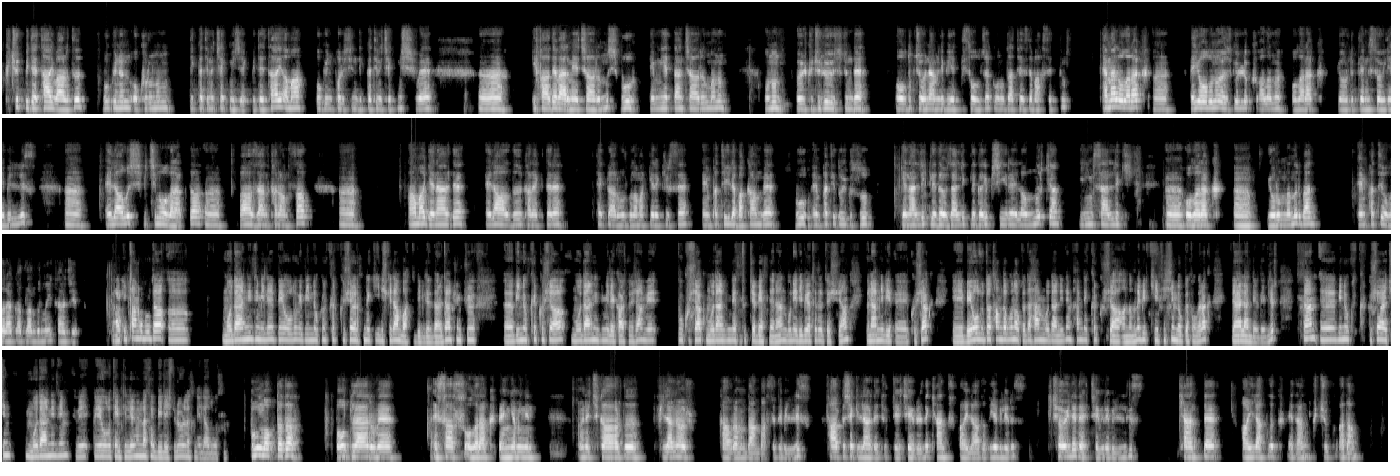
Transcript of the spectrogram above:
küçük bir detay vardı. Bugünün okurunun dikkatini çekmeyecek bir detay ama o gün polisin dikkatini çekmiş ve e, ifade vermeye çağrılmış. Bu emniyetten çağrılmanın onun öykücülüğü üstünde oldukça önemli bir etkisi olacak. Onu da tezde bahsettim. Temel olarak e, Beyoğlu'nu özgürlük alanı olarak gördüklerini söyleyebiliriz. E, ele alış biçimi olarak da e, bazen karamsal e, ama genelde ele aldığı karaktere tekrar vurgulamak gerekirse empatiyle bakan ve bu empati duygusu genellikle de özellikle garip şiire ele alınırken iyimserlik e, olarak e, yorumlanır. Ben empati olarak adlandırmayı tercih ettim. Belki tam da burada e, modernizm ile Beyoğlu ve 1940 kuşağı arasındaki ilişkiden bahsedebiliriz Ercan. Çünkü e, 1940 kuşağı modernizm ile karşılaşan ve bu kuşak modernizmde sıkça beslenen, bunu edebiyata da taşıyan önemli bir e, kuşak. E, Beyoğlu da tam da bu noktada hem modernizm hem de 40 kuşağı anlamında bir kesişim noktası olarak değerlendirilebilir. Sen e, 1940 kuşağı için modernizm ve Beyoğlu temsillerini nasıl birleştiriyor, nasıl ele alıyorsun? Bu noktada Baudelaire ve esas olarak Benjamin'in öne çıkardığı flanör kavramından bahsedebiliriz. Farklı şekillerde Türkçe'ye çevrildi. Kent aylağı diyebiliriz. Şöyle de çevirebiliriz. Kentte aylaklık eden küçük adam.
